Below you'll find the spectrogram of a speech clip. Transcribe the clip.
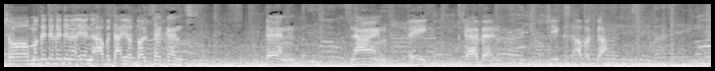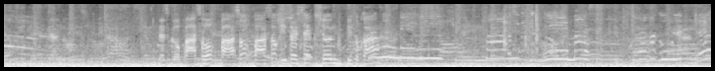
So, maganda-ganda na. Ayan, abot tayo. 12 seconds. 10, 9, 8, 7, 6. Abot ka. Ayan, oh. Let's go. Pasok, pasok, pasok. Intersection. Dito ka. Mas, nakakagulat, Dre.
